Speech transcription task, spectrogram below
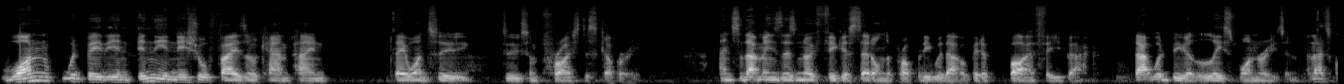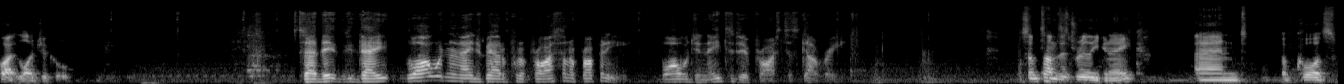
One would be the in the initial phase of a campaign, they want to do some price discovery, and so that means there's no figure set on the property without a bit of buyer feedback. That would be at least one reason, and that's quite logical. So they, they why wouldn't an agent be able to put a price on a property? Why would you need to do price discovery? Sometimes it's really unique, and of course,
